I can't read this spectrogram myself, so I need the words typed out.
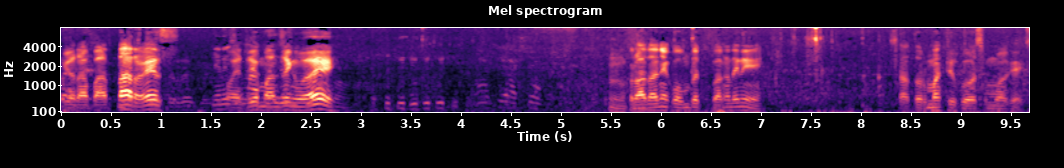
biar rapatar wes. Wah dia mancing wae. Hmm, peralatannya komplit banget ini. Satu rumah dibawa semua guys.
